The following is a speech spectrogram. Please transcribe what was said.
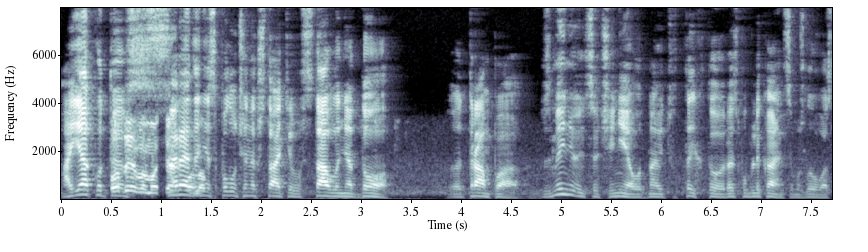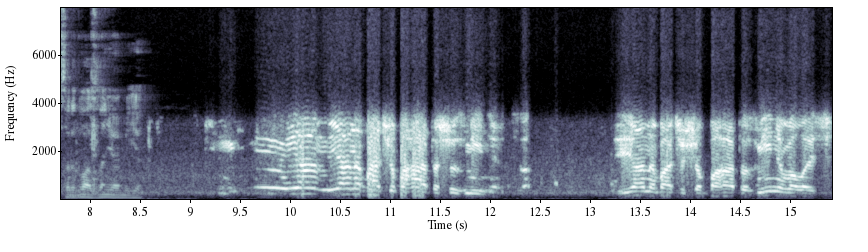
а як от е, всередині воно. Сполучених Штатів ставлення до е, Трампа змінюється чи ні? От навіть тих, хто республіканці, можливо, у вас серед вас знайомі є. Я, я не бачу багато, що змінюється. Я не бачу, що багато змінювалось.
